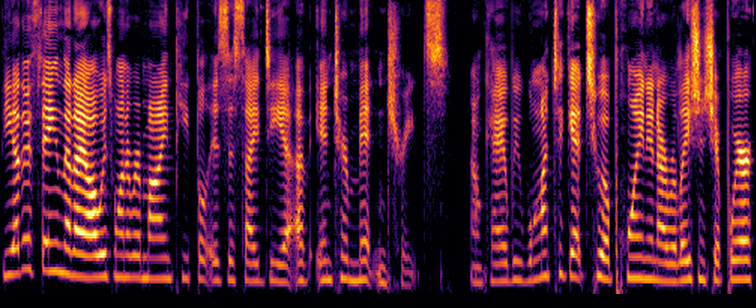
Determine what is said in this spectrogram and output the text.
The other thing that I always want to remind people is this idea of intermittent treats. Okay, we want to get to a point in our relationship where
